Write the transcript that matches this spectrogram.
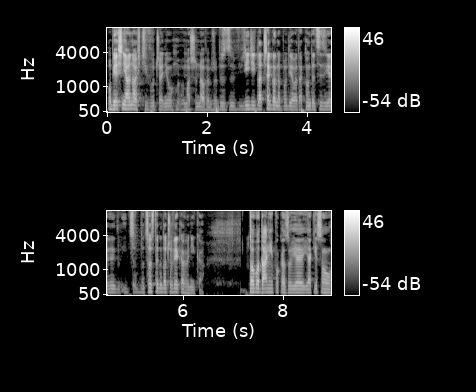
objaśnialności w uczeniu maszynowym, żeby wiedzieć, dlaczego ona podjęła taką decyzję i co, co z tego dla człowieka wynika. To badanie pokazuje, jakie, są,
